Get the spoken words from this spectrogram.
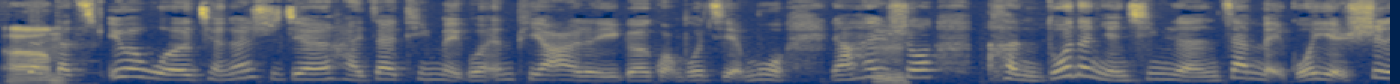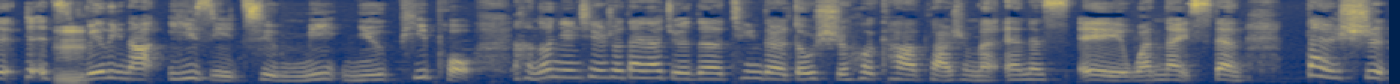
Um, That's 因为我前段时间还在听美国 NPR 的一个广播节目，然后他就说，很多的年轻人在美国也是，It's really not easy to meet new people。很多年轻人说，大家觉得 Tinder 都是 hook up 啊，什么 NSA one night stand。 但是，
